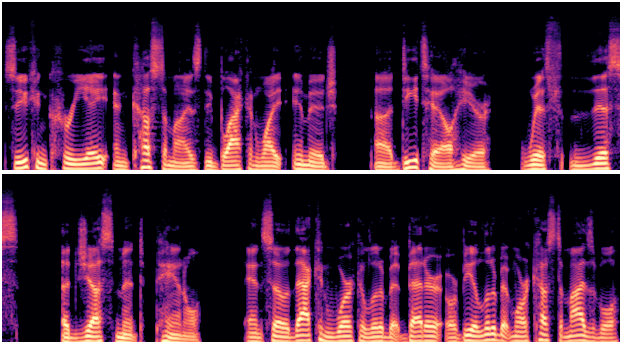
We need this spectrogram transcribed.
So you can create and customize the black and white image uh, detail here with this adjustment panel. And so that can work a little bit better or be a little bit more customizable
